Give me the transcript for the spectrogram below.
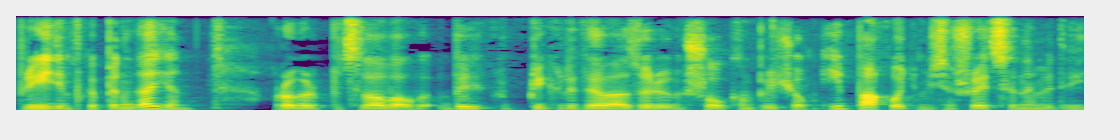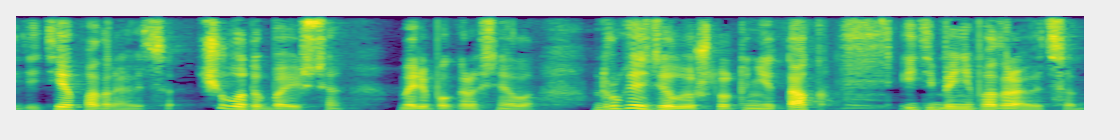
Приедем в Копенгаген?» Роберт поцеловал прикрытый лазурем шелком плечом. «И поохотимся в Швеции на медведей. Тебе понравится». «Чего ты боишься?» Мэри покраснела. «Вдруг я сделаю что-то не так, и тебе не понравится».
